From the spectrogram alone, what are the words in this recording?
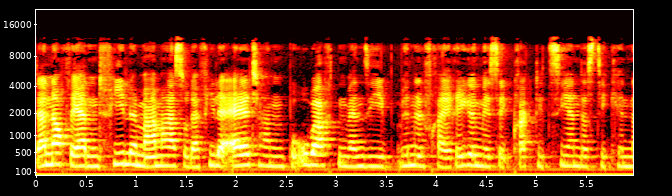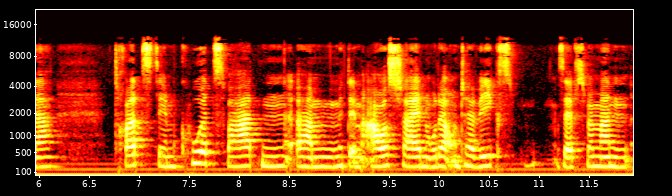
Dennoch werden viele Mamas oder viele Eltern beobachten, wenn sie Windelfrei regelmäßig praktizieren, dass die Kinder trotzdem kurz warten ähm, mit dem Ausscheiden oder unterwegs, selbst wenn man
